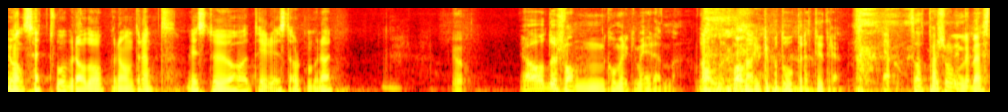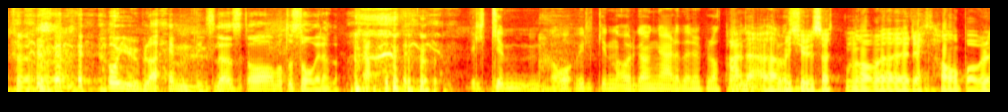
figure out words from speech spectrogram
Uansett hvor bra du hopper, omtrent. Hvis du har et tidlig startnummer her. Ja, og Dursvanen kommer ikke med i rennet. Kvaler, ikke på 2.33. Satt personlig beste. Og, Og jubla hemningsløst og måtte sove i rennet. Hvilken, å, hvilken årgang er det dere prater Nei, om? det, er- det er vel 2017. Var vel rett, han hoppa vel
